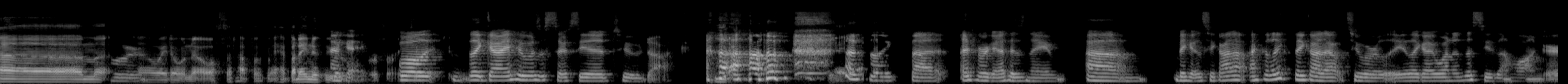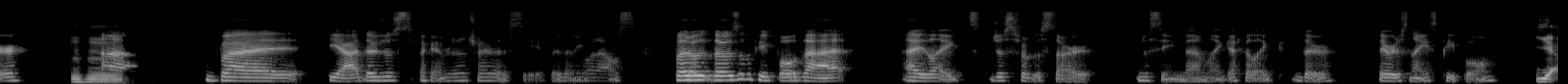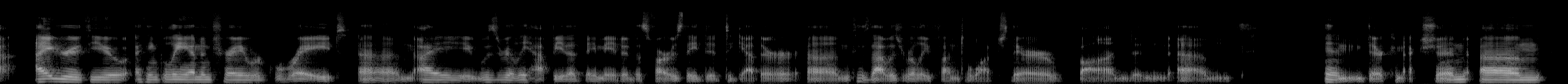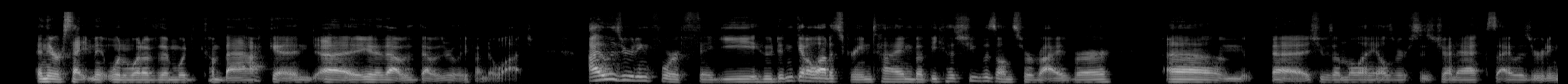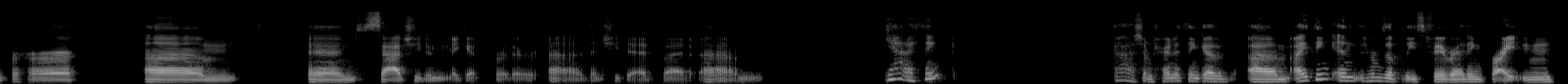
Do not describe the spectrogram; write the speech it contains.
Um, Or- no, I don't know off the top of my head, but I know who Okay. you're referring Well, to. Well, the guy who was associated to Doc. Yeah. Yeah. That's like that. I forget his name. Um, because he got out. I feel like they got out too early. Like I wanted to see them longer. Mhm. Uh, but yeah, they're just okay. I'm gonna try to see if there's anyone else. But those are the people that I liked just from the start. Just seeing them, like I feel like they're they were just nice people. Yeah, I agree with you. I think Leanne and Trey were great. Um, I was really happy that they made it as far as they did together. Um, because that was really fun to watch their bond and um and their connection. Um, and their excitement when one of them would come back, and uh, you know, that was that was really fun to watch. I was rooting for Figgy, who didn't get a lot of screen time, but because she was on Survivor, um, uh, she was on Millennials versus Gen X. I was rooting for her. Um, and sad she didn't make it further uh, than she did. But um, yeah, I think, gosh, I'm trying to think of. Um, I think in terms of least favorite, I think Bryton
